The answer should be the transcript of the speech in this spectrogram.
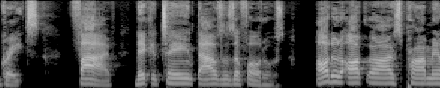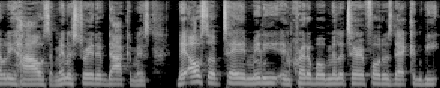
greats. Five, they contain thousands of photos. Although the archives primarily house administrative documents, they also obtain many incredible military photos that can be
